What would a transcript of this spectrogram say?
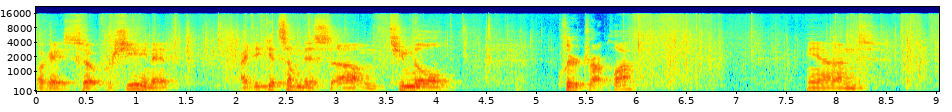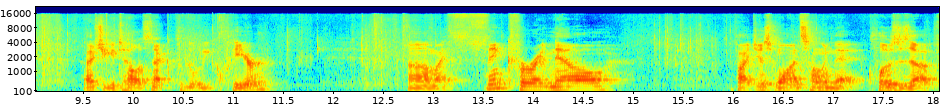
Okay, so for sheeting it, I did get some of this um, 2 mil clear drop cloth. And as you can tell, it's not completely clear. Um, I think for right now, if I just want something that closes up,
